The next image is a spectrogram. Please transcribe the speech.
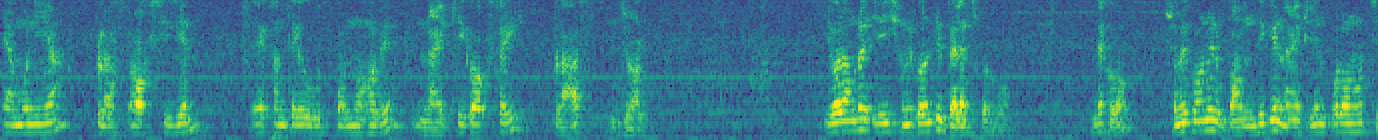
অ্যামোনিয়া প্লাস অক্সিজেন এখান থেকে উৎপন্ন হবে নাইট্রিক অক্সাইড প্লাস জল। এবার আমরা এই সমীকরণটি ব্যালেন্স করব। দেখো, সমীকরণের বাম দিকে নাইট্রোজেন পরমাণু হচ্ছে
